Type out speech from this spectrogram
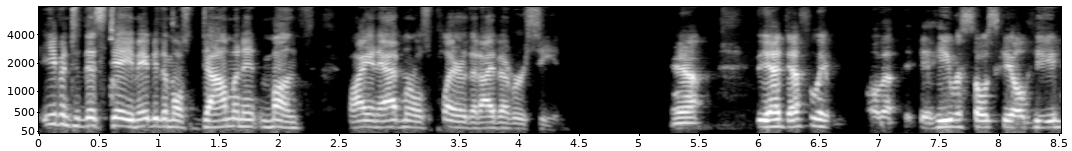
even to this day maybe the most dominant month by an admirals player that i've ever seen yeah. Yeah, definitely. Well, that, he was so skilled. He,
